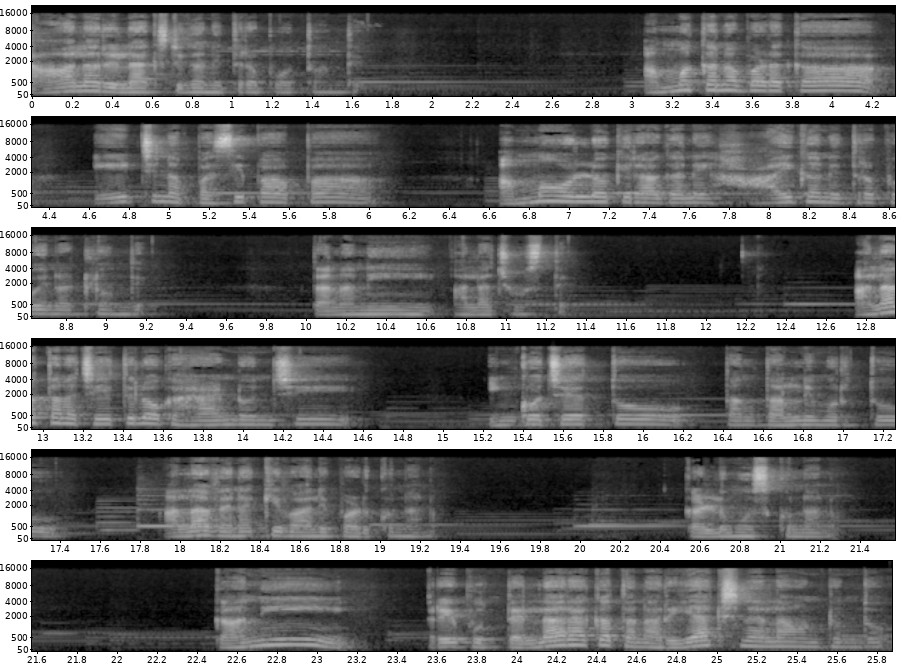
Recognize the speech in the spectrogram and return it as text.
చాలా రిలాక్స్డ్గా నిద్రపోతుంది. అమ్మ కనబడక ఏడ్చిన పసిపాప అమ్మ ఒళ్ళోకి రాగానే హాయిగా నిద్రపోయినట్లుంది. తనని అలా చూస్తే. అలా తన చేతిలో ఒక హ్యాండ్ ఉంచి ఇంకో చేత్తో తన తలని మురుతూ అలా వెనక్కి వాలి పడుకున్నాను. కళ్ళు మూసుకున్నాను. కానీ రేపు తెల్లారాక తన రియాక్షన్ ఎలా ఉంటుందో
